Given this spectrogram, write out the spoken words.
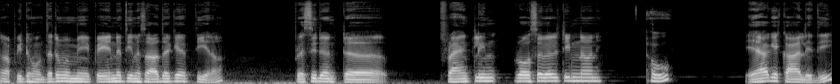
අපිට හොඳටම මේ පේන තින සාධකයක් තියෙනවා. ප්‍රසිඩන්ට් ෆ්‍රෑන්ක්ලින් රෝසවල්ටින්නවානි ඔව්. එයාගේ කාලෙදී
